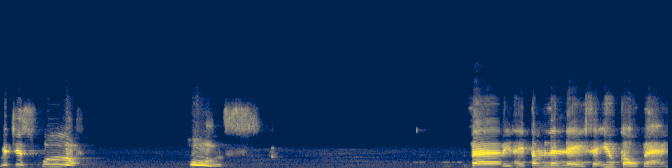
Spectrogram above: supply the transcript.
which is full of holes. và vị thầy tâm linh này sẽ yêu cầu bạn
